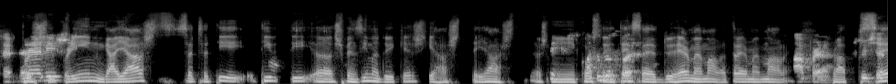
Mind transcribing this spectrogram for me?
për Shqipërinë nga jashtë, sepse ti ti ti uh, shpenzimet do i kesh jashtë, dhe jashtë. Është një kosto jetese dy herë më e madhe, tre herë më e madhe. Pra, pra pse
